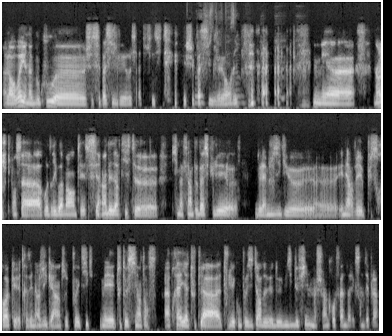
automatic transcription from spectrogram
Alors ouais, il y en a beaucoup. Euh, je sais pas si je vais réussir à tous les citer. je sais pas si vous avez envie. Mais euh, non, je pense à Rodrigo Amarante. C'est un des artistes euh, qui m'a fait un peu basculer euh, de la musique euh, énervée, plus rock, très énergique, à un truc poétique, mais tout aussi intense. Après, il y a toute tous les compositeurs de, musique de film. Moi, je suis un gros fan d'Alexandre Desplat.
